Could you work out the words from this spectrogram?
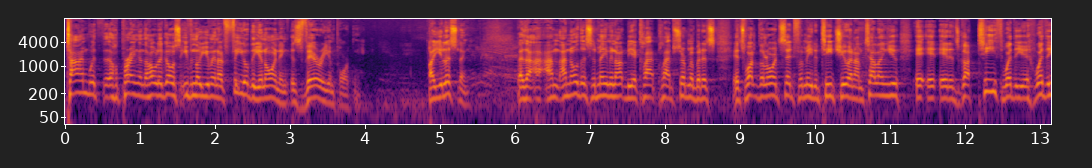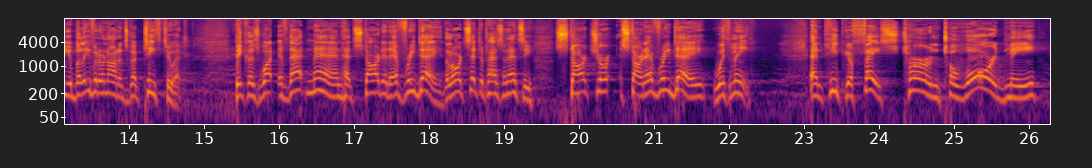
Time with the, praying in the holy ghost even though you may not feel the anointing is very important. Are you listening I, I, I, know this may not be a clap clap sermon, but it's, it's what the Lord said for me to teach you, and I'm telling you, it, it, it has got teeth. Whether you, whether you believe it or not, it's got teeth to it. Because what if that man had started every day? The Lord said to Pastor Nancy, start your start every day with me. And keep your face turned toward me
